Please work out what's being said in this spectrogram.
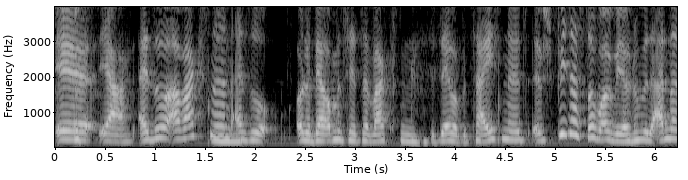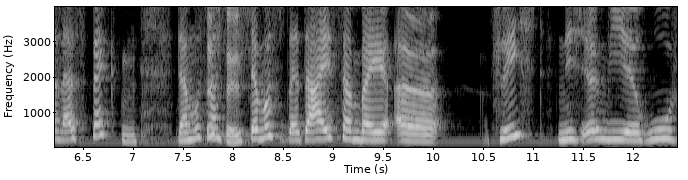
Äh, ja, also Erwachsenen, also oder wer auch immer es jetzt erwachsen selber bezeichnet, äh, spielt das doch mal wieder, nur mit anderen Aspekten. Da muss man, Richtig. da muss, da heißt dann bei äh, Pflicht nicht irgendwie Ruf,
